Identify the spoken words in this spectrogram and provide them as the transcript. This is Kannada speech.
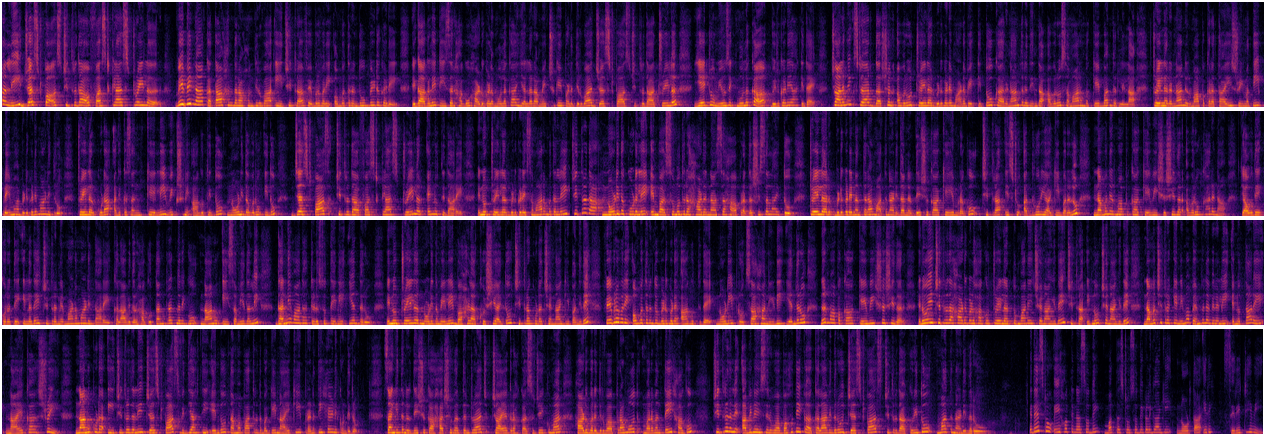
ಚಿತ್ರದಲ್ಲಿ ಜಸ್ಟ್ ಪಾಸ್ ಚಿತ್ರದ ಫಸ್ಟ್ ಕ್ಲಾಸ್ ಟ್ರೈಲರ್. ವಿಭಿನ್ನ ಕಥಾಹಂದರ ಹೊಂದಿರುವ ಈ ಚಿತ್ರ ಫೆಬ್ರವರಿ ಒಂಬತ್ತರಂದು ಬಿಡುಗಡೆ. ಈಗಾಗಲೇ ಟೀಸರ್ ಹಾಗೂ ಹಾಡುಗಳ ಮೂಲಕ ಎಲ್ಲರ ಮೆಚ್ಚುಗೆ ಪಡೆದಿರುವ ಜಸ್ಟ್ ಪಾಸ್ ಚಿತ್ರದ ಟ್ರೇಲರ್ ಎ ಟು ಮ್ಯೂಸಿಕ್ ಮೂಲಕ ಬಿಡುಗಡೆಯಾಗಿದೆ. ಚಾಲೆಂಜಿಂಗ್ ಸ್ಟಾರ್ ದರ್ಶನ್ ಅವರು ಟ್ರೇಲರ್ ಬಿಡುಗಡೆ ಮಾಡಬೇಕಿತ್ತು. ಕಾರಣಾಂತರದಿಂದ ಅವರು ಸಮಾರಂಭಕ್ಕೆ ಬಂದಿರಲಿಲ್ಲ. ಟ್ರೇಲರ್ ಅನ್ನ ನಿರ್ಮಾಪಕರ ತಾಯಿ ಶ್ರೀಮತಿ ಪ್ರೇಮ ಬಿಡುಗಡೆ ಮಾಡಿದ್ರು. ಟ್ರೇಲರ್ ಕೂಡ ಅಧಿಕ ಸಂಖ್ಯೆಯಲ್ಲಿ ವೀಕ್ಷಣೆ ಆಗುತ್ತಿದ್ದು, ನೋಡಿದವರು ಇದು ಜಸ್ಟ್ ಪಾಸ್ ಚಿತ್ರದ ಫಸ್ಟ್ ಕ್ಲಾಸ್ ಟ್ರೇಲರ್ ಎನ್ನುತ್ತಿದ್ದಾರೆ. ಇನ್ನು ಟ್ರೇಲರ್ ಬಿಡುಗಡೆ ಸಮಾರಂಭದಲ್ಲಿ ಚಿತ್ರದ ನೋಡಿದ ಕೂಡಲೇ ಎಂಬ ಸುಮಧುರ ಹಾಡನ್ನ ಸಹ ಪ್ರದರ್ಶಿಸಲಾಯಿತು. ಟ್ರೇಲರ್ ಬಿಡುಗಡೆ ನಂತರ ಮಾತನಾಡಿದ ನಿರ್ದೇಶಕ ಕೆಎಂ ರಘು, ಚಿತ್ರ ಇಷ್ಟು ಅದ್ಧೂರಿಯಾಗಿ ಬರಲು ನಮ್ಮ ನಿರ್ಮಾಪಕ ಕೆವಿ ಶಶಿಧರ್ ಅವರು ಕಾರಣ. ಯಾವುದೇ ಕೊರತೆ ಇಲ್ಲದೆ ಚಿತ್ರ ನಿರ್ಮಾಣ ಮಾಡಿದ್ದಾರೆ. ಕಲಾವಿದರು ಹಾಗೂ ತಂತ್ರಜ್ಞರಿಗೂ ನಾನು ಈ ಸಮಯದಲ್ಲಿ ಧನ್ಯವಾದ ತಿಳಿಸುತ್ತೇನೆ ಎಂದರು. ಇನ್ನು ಟ್ರೇಲರ್ ನೋಡಿದ ಮೇಲೆ ಬಹಳ ಖುಷಿಯಾಯಿತು. ಚಿತ್ರ ಕೂಡ ಚೆನ್ನಾಗಿ ಬಂದಿದೆ. ಫೆಬ್ರವರಿ ಒಂಬತ್ತರಂದು ಬಿಡುಗಡೆ ಆಗುತ್ತಿದೆ. ನೋಡಿ ಪ್ರೋತ್ಸಾಹ ನೀಡಿ ಎಂದರು ನಿರ್ಮಾಪಕ ಕೆ ವಿ ಶಶಿಧರ್. ಏನೋ ಈ ಚಿತ್ರದ ಹಾಡುಗಳು ಹಾಗೂ ಟ್ರೇಲರ್ ತುಂಬಾನೇ ಚೆನ್ನಾಗಿದೆ. ಚಿತ್ರ ಇನ್ನೂ ಚೆನ್ನಾಗಿದೆ. ನಮ್ಮ ಚಿತ್ರಕ್ಕೆ ನಿಮ್ಮ ಬೆಂಬಲವಿರಲಿ ಎನ್ನುತ್ತಾರೆ ನಾಯಕ ಶ್ರೀ. ನಾನು ಕೂಡ ಈ ಚಿತ್ರದಲ್ಲಿ ಜಸ್ಟ್ ಪಾಸ್ ವಿದ್ಯಾರ್ಥಿ ಎಂದು ತಮ್ಮ ಪಾತ್ರದ ಬಗ್ಗೆ ನಾಯಕಿ ಪ್ರಣತಿ ಹೇಳಿಕೊಂಡಿದ್ರು. ಸಂಗೀತ ನಿರ್ದೇಶಕ ಹರ್ಷವರ್ಧನ್ ರಾಜ್, ಛಾಯಾಗ್ರಾಹಕ ಸುಜಯ್ ಕುಮಾರ್, ಹಾಡು ಬರೆದಿರುವ ಪ್ರಮೋದ್, ಮರವಂತೆ ಹಾಗೂ ಚಿತ್ರದಲ್ಲಿ ಅಭಿನಯಿಸಿರುವ ಬಹುತೇಕ ಕಲಾವಿದರು ಜಸ್ಟ್ ಪಾಸ್ ಚಿತ್ರದ ಕುರಿತು ಮಾತನಾಡಿದರು. ಇದೆಷ್ಟು ಈ ಹೊತ್ತಿನ ಸುದ್ದಿ. ಮತ್ತಷ್ಟು ಸುದ್ದಿಗಳಿಗಾಗಿ ನೋಡ್ತಾ ಇರಿ ಸಿರಿ ಟಿವಿ.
